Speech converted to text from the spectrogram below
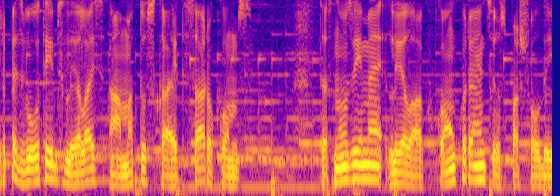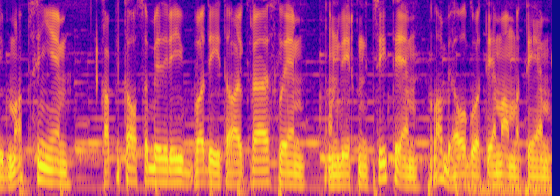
ir pēc būtības lielais amatu skaita sarukums. Tas nozīmē lielāku konkurenci uz pašvaldību maciņiem, kapitāla sabiedrību vadītāju krēsliem un virkni citiem labi algotiem amatiem.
